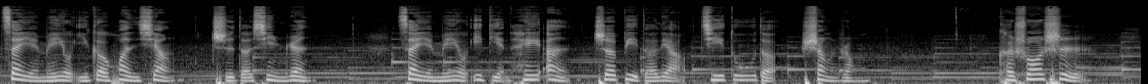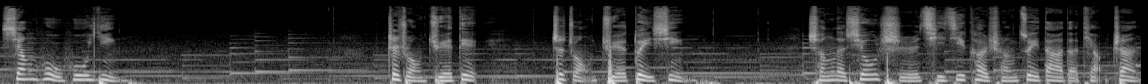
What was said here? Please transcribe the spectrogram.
再也没有一个幻象值得信任，再也没有一点黑暗遮蔽得了基督的圣容，可说是相互呼应。这种绝对，这种绝对性。成了修持奇迹课程最大的挑战。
